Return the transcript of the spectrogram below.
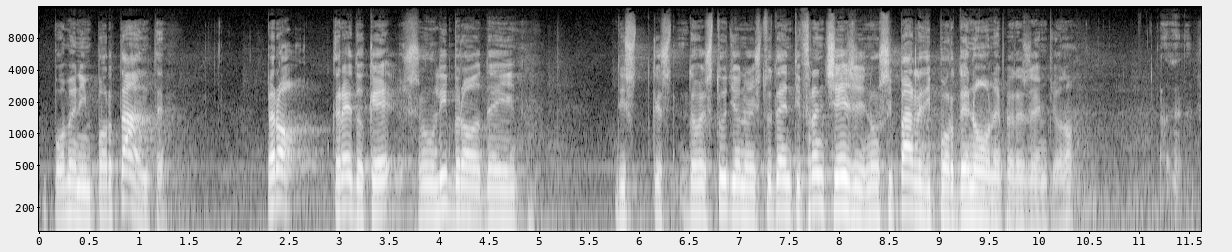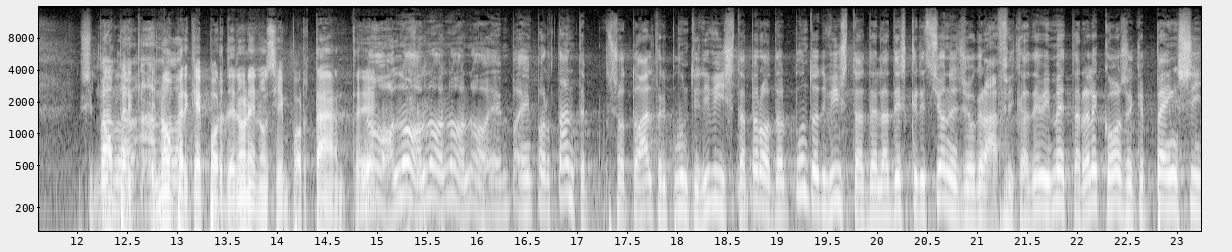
un po' meno importante. Però credo che su un libro dei, di, che, dove studiano gli studenti francesi non si parli di Pordenone, per esempio, no? non, perché, non perché, Pordenone non sia importante. Eh. No, no, no, no, no, è, è importante sotto altri punti di vista, però dal punto di vista della descrizione geografica devi mettere le cose che pensi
